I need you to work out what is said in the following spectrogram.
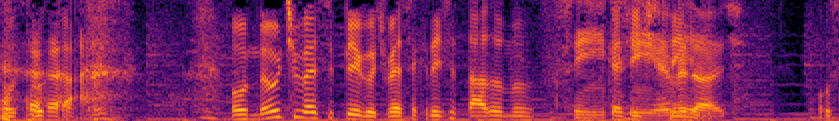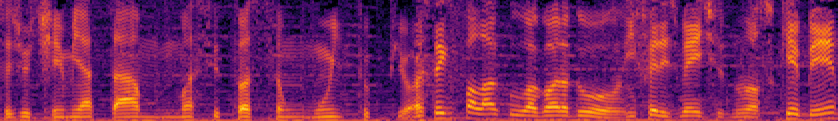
um outro cara. Ou não tivesse pego, ou tivesse acreditado no Sim, que a sim, gente é tem verdade. Ou seja, o time ia estar numa situação muito pior. Mas tem que falar agora do, infelizmente, do nosso QB.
